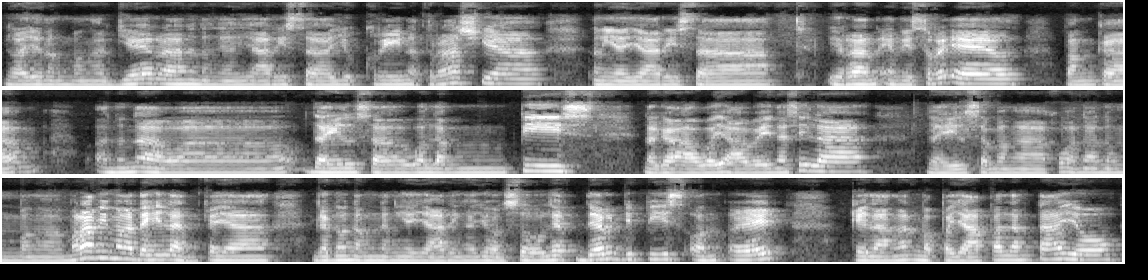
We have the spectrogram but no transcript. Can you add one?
gaya ng mga gyera na nangyayari sa Ukraine at Russia, nangyayari sa Iran and Israel, pangka ano na uh, dahil sa walang peace, nag-aaway-away na sila dahil sa mga kung ano-anong mga maraming mga dahilan kaya ganon ang nangyayari ngayon. So let there be peace on earth kailangan mapayapa lang tayo.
